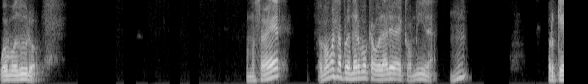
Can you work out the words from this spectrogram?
Huevo duro. Vamos a ver. Vamos a aprender vocabulario de comida. Porque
